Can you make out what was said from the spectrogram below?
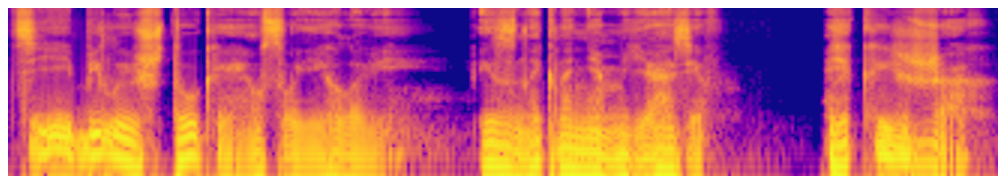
цієї білої штуки у своїй голові і зникнення м'язів. Який жах!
